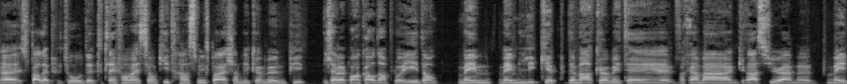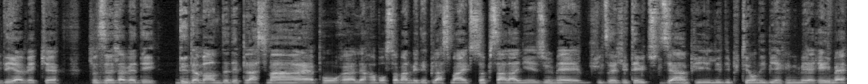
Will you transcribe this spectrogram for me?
euh, je parlais plutôt de toute l'information qui est transmise par la Chambre des communes. Puis, j'avais pas encore d'employés, donc même même l'équipe de Malcolm était vraiment gracieux à me m'aider avec. Euh, je veux dire, j'avais des des demandes de déplacement euh, pour euh, le remboursement de mes déplacements et tout ça, puis ça a l'air niaiseux, mais je veux dire, j'étais étudiant, puis les députés, on est bien rémunérés, mais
